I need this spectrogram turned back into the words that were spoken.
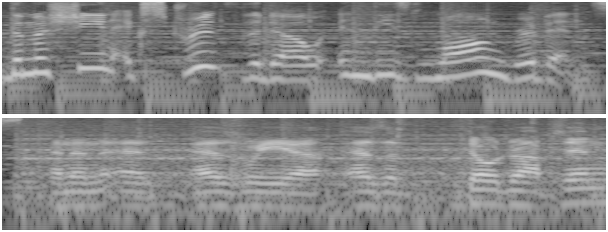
The machine extrudes the dough in these long ribbons. And then as, as we, uh, as the dough drops in,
